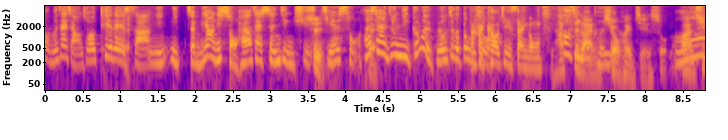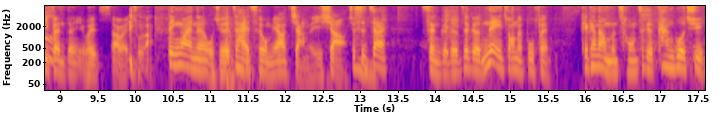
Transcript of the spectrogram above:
我们在讲说 keyless 啊，你你怎么样，你手还要再伸进去解锁，它现在就你根本不用这个动作。大概靠近三公尺，它自然就会解锁了，哦包含气氛灯也会稍微出来。另外呢，我觉得这台车我们要讲了一下哦，就是在整个的这个内装的部分，可以看到我们从这个看过去，议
